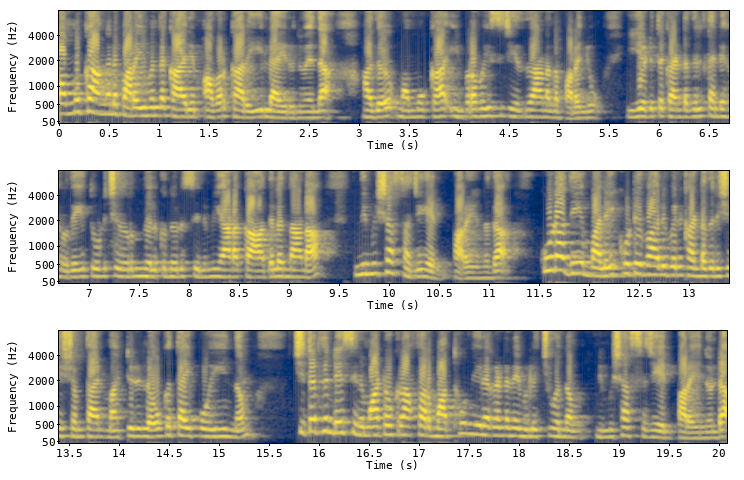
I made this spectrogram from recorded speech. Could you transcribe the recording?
മമ്മുക്ക അങ്ങനെ പറയുമെന്ന കാര്യം അവർക്കറിയില്ലായിരുന്നു എന്ന് അത് മമ്മുക്ക ഇംപ്രവൈസ് ചെയ്തതാണെന്ന് പറഞ്ഞു. ഈ അടുത്ത് കണ്ടതിൽ തന്റെ ഹൃദയത്തോട് ചേർന്ന് നിൽക്കുന്ന ഒരു സിനിമയാണ് കാതലെന്നാണ് നിമിഷ സജയൻ പറയുന്നത്. കൂടാതെ മലൈക്കോട്ടെ വാലിബൻ കണ്ടതിന് ശേഷം താൻ മറ്റൊരു ലോകത്തായി പോയി എന്നും ചിത്രത്തിന്റെ സിനിമാറ്റോഗ്രാഫർ മധു നീലകണ്ഠനെ വിളിച്ചുവെന്നും നിമിഷ സജയൻ പറയുന്നുണ്ട്.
